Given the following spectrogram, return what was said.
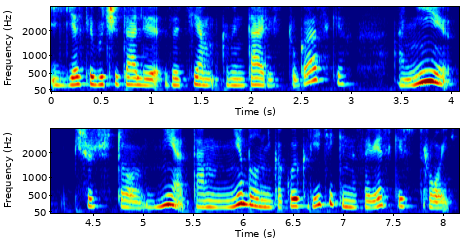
и если вы читали затем комментарии Стругацких, они пишут, что нет, там не было никакой критики на советский строй.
